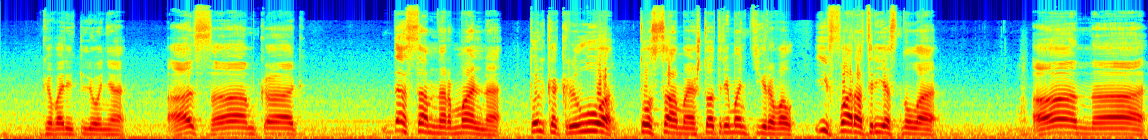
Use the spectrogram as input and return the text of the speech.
— говорит Леня. «А сам как?» «Да сам нормально. Только крыло, то самое, что отремонтировал, и фара треснула». Она.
